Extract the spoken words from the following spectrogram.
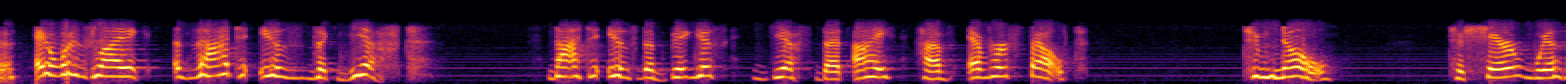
it was like, that is the gift. That is the biggest gift that I have ever felt to know, to share with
